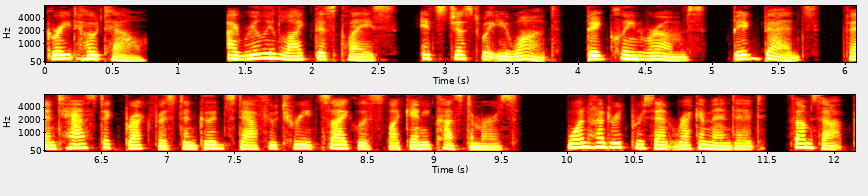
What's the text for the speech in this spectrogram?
Great hotel. I really like this place, it's just what you want. Big clean rooms, big beds, fantastic breakfast and good staff who treat cyclists like any customers. 100% recommended. Thumbs up,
